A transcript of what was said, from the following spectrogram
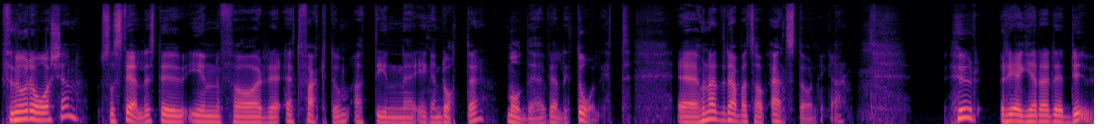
för några år sedan så ställdes du inför ett faktum att din egen dotter mådde väldigt dåligt. Eh, hon hade drabbats av ätstörningar. Hur reagerade du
